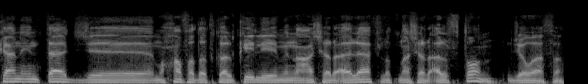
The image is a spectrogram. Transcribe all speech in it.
كان إنتاج محافظة كالكيلي من 10000 ل 12000 طن جوافة.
